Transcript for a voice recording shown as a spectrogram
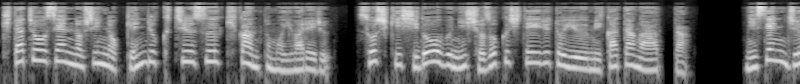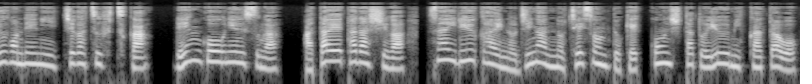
北朝鮮の真の権力中枢機関とも言われる組織指導部に所属しているという見方があった。2015年1月2日、連合ニュースが、与え正が、蔡流会の次男のチェソンと結婚したという見方を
